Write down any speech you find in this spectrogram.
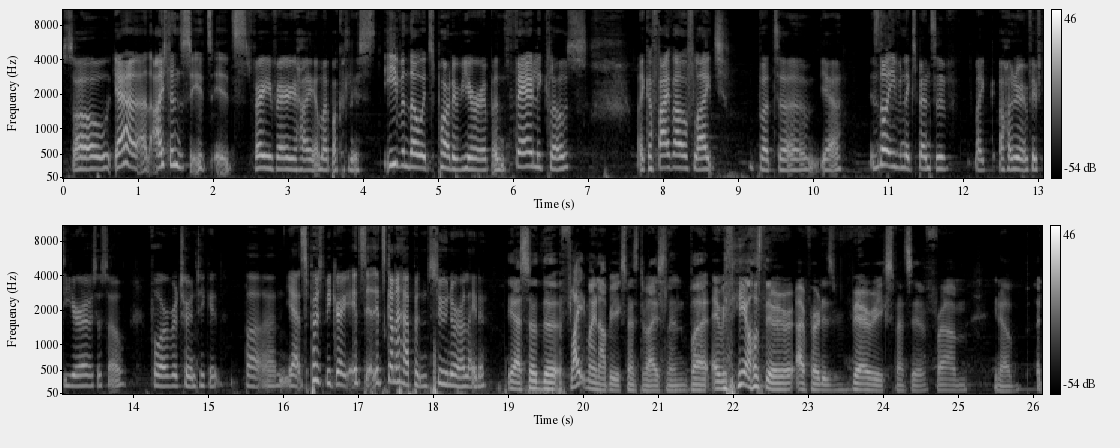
So yeah, Iceland's it's it's very very high on my bucket list, even though it's part of Europe and fairly close, like a five hour flight. But um, yeah, it's not even expensive, like 150 euros or so for a return ticket. But um, yeah, it's supposed to be great. It's it's gonna happen sooner or later. Yeah, so the flight might not be expensive to Iceland, but everything else there I've heard is very expensive from, you know, a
